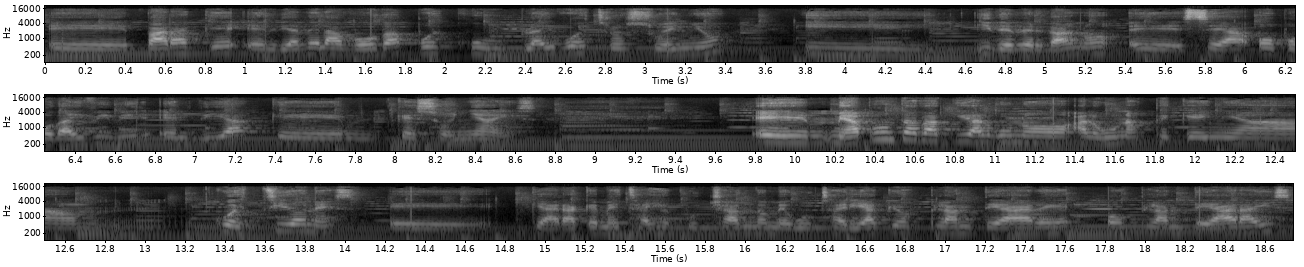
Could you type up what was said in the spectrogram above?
eh, para que el día de la boda pues cumpláis vuestros sueños y, de verdad ¿no? Eh, sea o podáis vivir el día que, soñáis. Eh, me ha apuntado aquí algunas pequeñas cuestiones eh, que ahora que me estáis escuchando me gustaría que os, os plantearais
